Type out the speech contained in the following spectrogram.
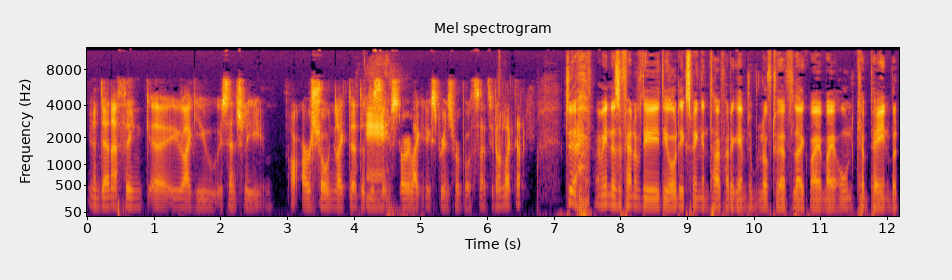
and then I think uh, like you essentially are, are showing like the, the, the same story like experience from both sides. You don't like that? Yeah, I mean, as a fan of the the old X-wing and Tie Fighter games, I would love to have like my my own campaign, but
